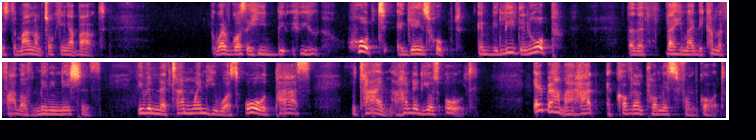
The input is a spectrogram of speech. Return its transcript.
is the man I'm talking about. The word of God says he, be, he hoped against hope and believed in hope that, the, that he might become a father of many nations, even in a time when he was old, past the time, 100 years old. Abraham had had a covenant promise from God.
